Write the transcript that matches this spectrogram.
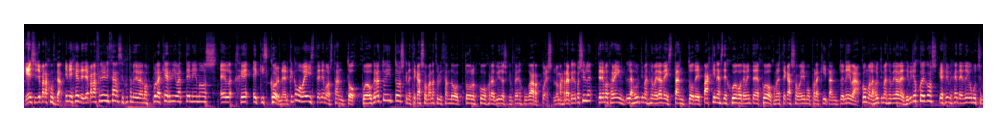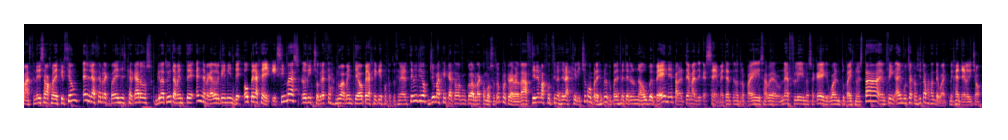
¿Quién soy yo para juzgar? Y mi gente, ya para finalizar, si justamente le damos por aquí arriba Tenemos el GX Corner Que como veis, tenemos tanto juegos gratuitos Que en este caso van actualizando todos los juegos gratuitos Que pueden jugar, pues, lo más rápido posible Tenemos también las últimas novedades Tanto de páginas de juego, de venta de juego Como en este caso vemos por aquí, tanto en EVA Como las últimas novedades de videojuegos Que en fin, gente, no digo mucho más Tendréis abajo en la descripción el enlace para que podáis descargaros gratuitamente el navegador gaming de Opera GX. Sin más, lo dicho, gracias nuevamente a Opera GX por patrocinar este vídeo. Yo más que encantado con colaborar con vosotros porque la verdad tiene más funciones de las que he dicho, como por ejemplo que puedes meter en una VPN para el tema de, que sé, meterte en otro país a ver un Netflix, no sé qué, que igual en tu país no está. En fin, hay muchas cositas bastante guays. Mi gente, lo he dicho,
